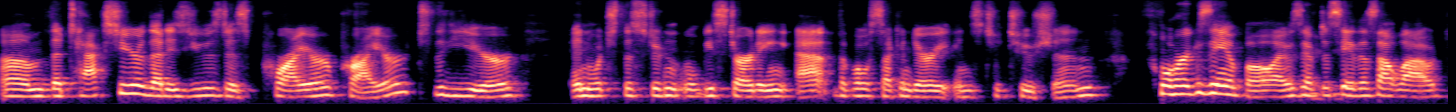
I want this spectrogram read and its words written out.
Um, the tax year that is used is prior, prior to the year in which the student will be starting at the post-secondary institution. For example, I always have to say this out loud.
